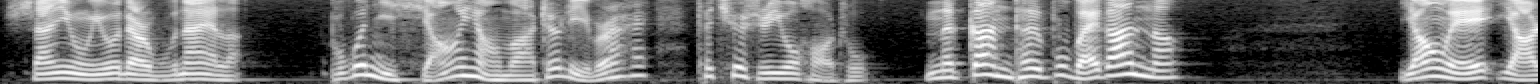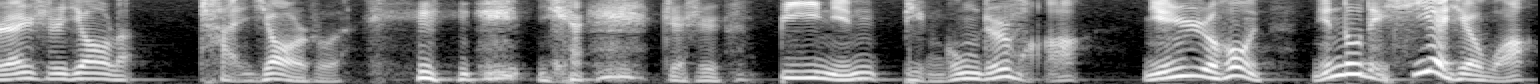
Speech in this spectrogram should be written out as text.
山勇有点无奈了，不过你想想吧，这里边还他确实有好处，那干他也不白干呢。杨伟哑然失笑了，惨笑说：“嘿 嘿你看，这是逼您秉公执法，您日后您都得谢谢我。”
